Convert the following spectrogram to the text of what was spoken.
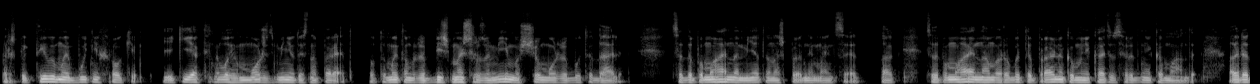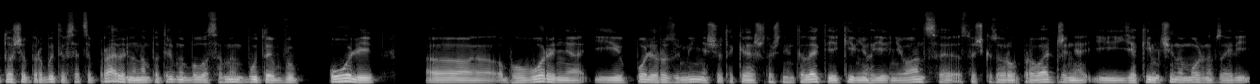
перспективи майбутніх років, які як технології можуть змінюватись наперед. Тобто ми там вже більш-менш розуміємо, що може бути далі. Це допомагає нам міняти наш певний майндсет. Так, це допомагає нам робити правильну комунікацію всередині команди. Але для того, щоб робити все це правильно, нам потрібно було самим бути в полі обговорення і полі розуміння, що таке штучний інтелект, які в нього є нюанси з точки зору впровадження, і яким чином можна взагалі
